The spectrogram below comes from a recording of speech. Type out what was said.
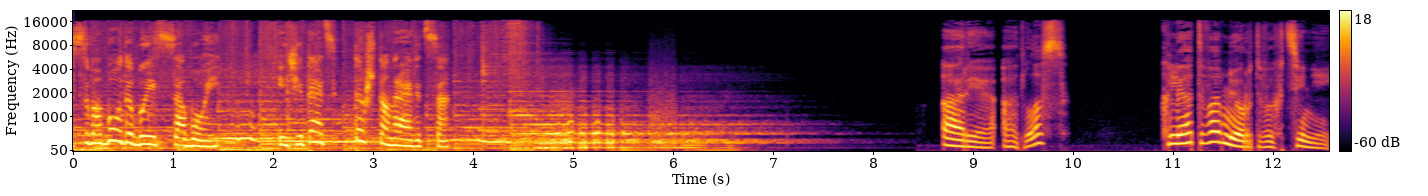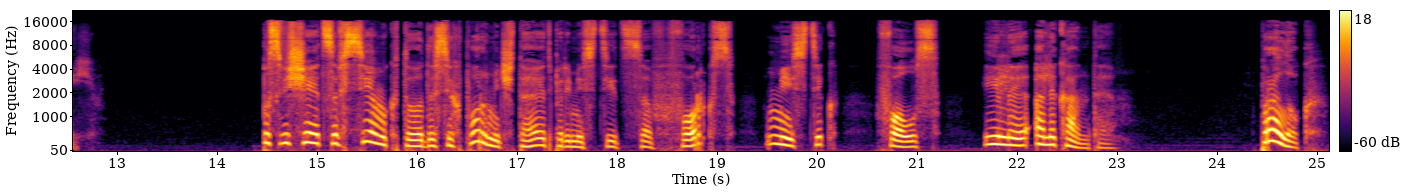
– свобода быть собой и читать то, что нравится. Ария Атлас Клятва мертвых теней Посвящается всем, кто до сих пор мечтает переместиться в Форкс, Мистик, Фолс или Аликанте. Пролог.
